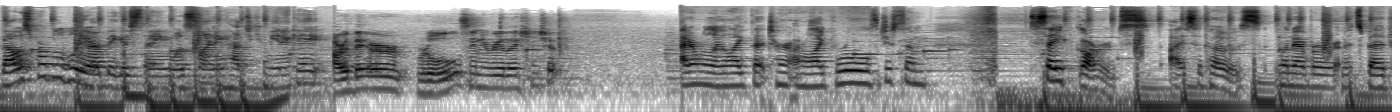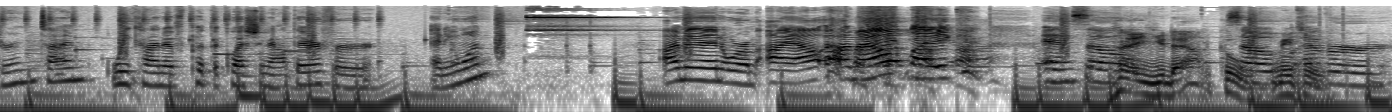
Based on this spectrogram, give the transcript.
that was probably our biggest thing was learning how to communicate. Are there rules in your relationship? I don't really like that term. I don't like rules, just some safeguards, I suppose. Whenever it's bedroom time, we kind of put the question out there for anyone. I'm in or am I out? I'm out, like. And so, Hey, you down? Cool. so Me too. whoever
